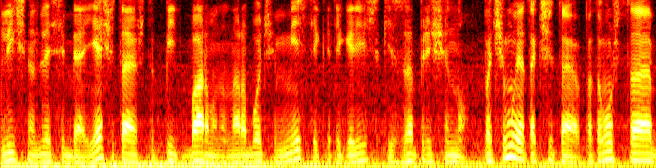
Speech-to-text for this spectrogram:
Лично для себя я считаю, что пить бармену на рабочем месте категорически запрещено. Почему я так считаю? Потому что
